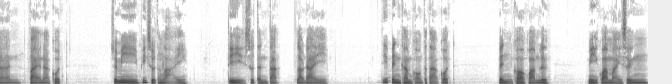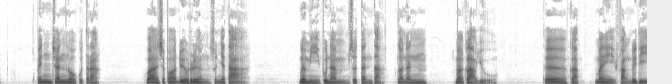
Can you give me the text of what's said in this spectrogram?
นานฝ่ายอนาคต จะมีภิกษุทั้งหลาย ที่สุตันตะเหล่าใด ที่เป็นคำของตถาคต เป็นข้อความลึก มีความหมายซึ้ง เป็นชั้นโลกุตระ ว่าเฉพาะด้วยเรื่องสุญญตา เมื่อมีผู้นำสุตันตะเหล่านั้นมากล่าวอยู่ เธอกลับไม่ฟังด้วยดี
